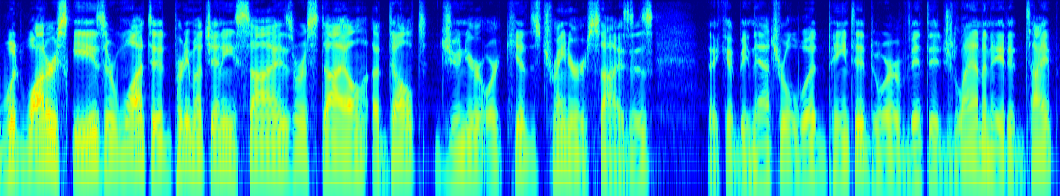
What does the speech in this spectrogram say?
Wood water skis are wanted pretty much any size or style, adult, junior, or kids trainer sizes. They could be natural wood, painted, or vintage laminated type.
